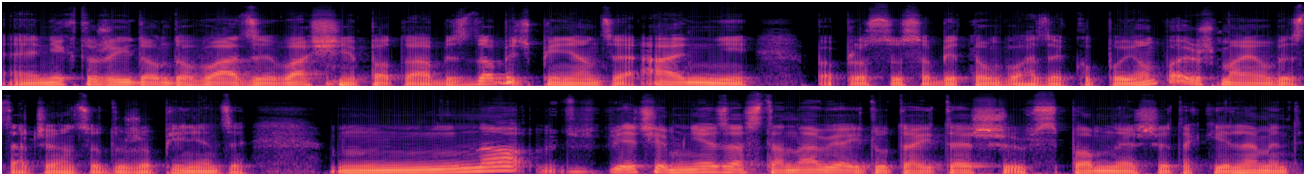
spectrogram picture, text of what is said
E, Niektórzy idą do władzy właśnie po to, aby zdobyć pieniądze, a inni po prostu sobie tą władzę kupują, bo już mają wystarczająco dużo pieniędzy. Mm, No, wiecie, mnie zastanawia i tutaj też wspomnę jeszcze taki element.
